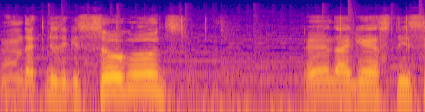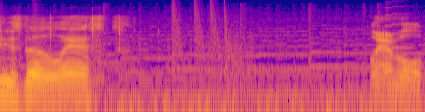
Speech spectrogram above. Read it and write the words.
Mm, that music is so good! And I guess this is the last level.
